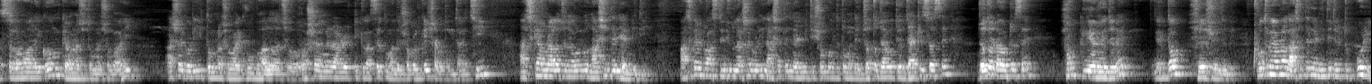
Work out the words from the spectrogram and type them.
আসসালামু আলাইকুম, কেমন আছো তোমরা সবাই? আশা করি তোমরা সবাই খুব ভালো আছো। রসায়নের আরও একটি ক্লাসে তোমাদের সকলকে স্বাগতম জানাচ্ছি। আজকে আমরা আলোচনা করব লাশেতের নীতি। আজকের ক্লাসটি দিকে আশা করি লাশেতের নীতি সম্বন্ধে তোমাদের যত যাবতীয় যা কিছু আছে, যত ডাউট আছে, সব ক্লিয়ার হয়ে যাবে, একদম শেষ হয়ে যাবে। প্রথমে আমরা লাশেতের নীতিটা একটু পড়ি।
